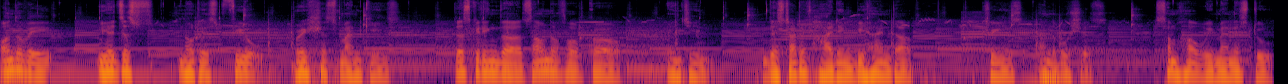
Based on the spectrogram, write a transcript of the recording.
On the way, we had just noticed few precious monkeys. Just getting the sound of our car engine, they started hiding behind the trees and the bushes. Somehow we managed to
